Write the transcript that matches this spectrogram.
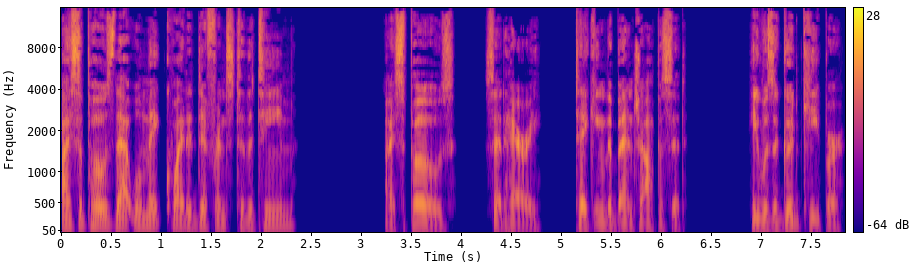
I suppose that will make quite a difference to the team? I suppose, said Harry, taking the bench opposite. He was a good keeper.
